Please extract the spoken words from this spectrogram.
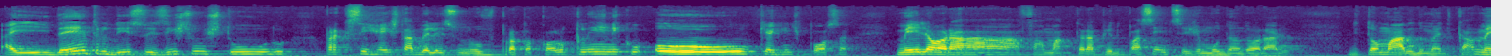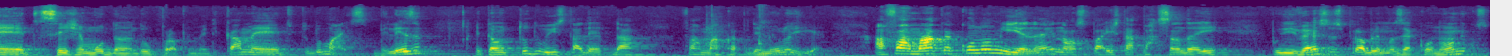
aí dentro disso existe um estudo para que se restabeleça um novo protocolo clínico ou que a gente possa melhorar a farmacoterapia do paciente, seja mudando o horário de tomada do medicamento, seja mudando o próprio medicamento e tudo mais, beleza? Então tudo isso está dentro da farmacoepidemiologia. A farmacoeconomia, né? Nosso país está passando aí por diversos problemas econômicos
